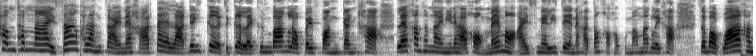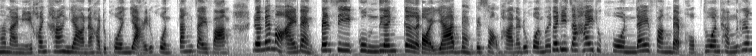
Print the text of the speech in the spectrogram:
คำทำนายสร้างพลังใจนะคะ แต่ละเดือนเกิดจะเกิดอะไรขึ้นบ้างเราไปฟังกันค่ะ และคำทำนายนี้นะคะของแม่หมอไอซ์เมลี่เจนนะคะ ต้องขอขอบคุณมากๆเลยค่ะ จะบอกว่าคำทำนายนี้ค่อนข้างยาวนะคะ ทุกคนอยากให้ทุกคนตั้งใจฟัง โดยแม่หมอไอซ์แบ่งเป็น 4 กลุ่มเดือนเกิดขออญาตแบ่งเป็น2พาร์ทนะทุกคนเพื่อเพื่อที่จะให้ทุกคนได้ฟังแบบครบถ้วนทั้งเรื่อง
